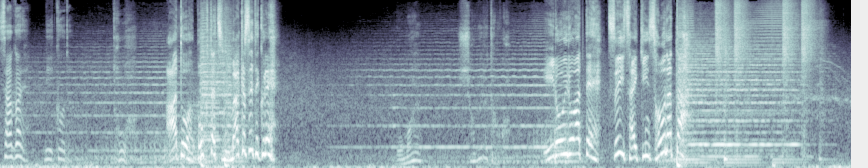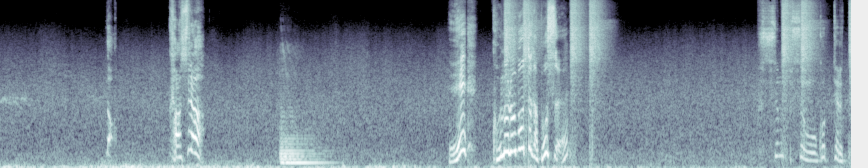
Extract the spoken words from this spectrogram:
下がれリコード。あとは僕たちに任せてくれ。お前喋れたのか？いろいろあってつい最近そうなった。な頭。え？このロボットがボスプスン怒ってるって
